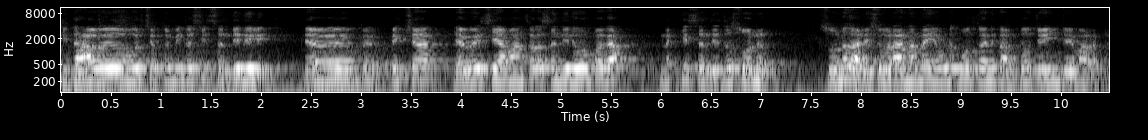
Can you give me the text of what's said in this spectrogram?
की दहा वे- वर्ष तुम्ही जशी संधी दिली त्यापेक्षा यावेळेस या माणसाला संधी देऊन बघा. नक्कीच संधीचं सोनं सोनं झाल्याशिवाय राहणार नाही एवढंच बोलतो आणि थांबतो. जय हिंद जय महाराष्ट्र.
